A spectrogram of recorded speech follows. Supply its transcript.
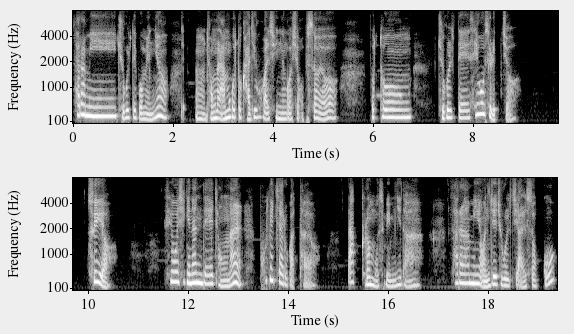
사람이 죽을 때 보면요. 어 정말 아무것도 가지고 갈 수 있는 것이 없어요. 보통 죽을 때 새 옷을 입죠. 수여. 새 옷이긴 한데 정말 포대자루 같아요. 딱 그런 모습입니다. 사람이 언제 죽을지 알 수 없고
